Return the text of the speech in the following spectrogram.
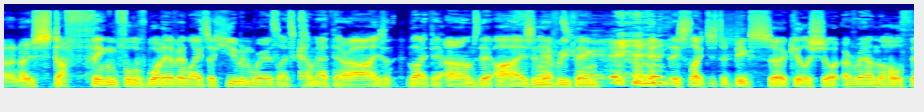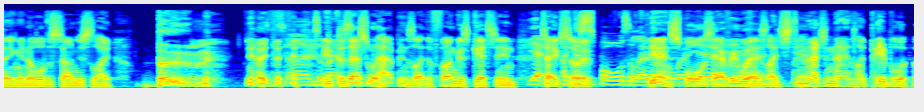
I don't know, stuff thing full of whatever, and like it's a human where it's like it's come out their eyes, like their arms, their eyes, and That's everything. and then it's like just a big circular shot around the whole thing, and all of a sudden, it's like boom, You know, because that's what happens. Like the fungus gets in, Yeah, takes like over. spores are yeah, and spores Yeah, everywhere. yeah, It's like just imagine that. Like people,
